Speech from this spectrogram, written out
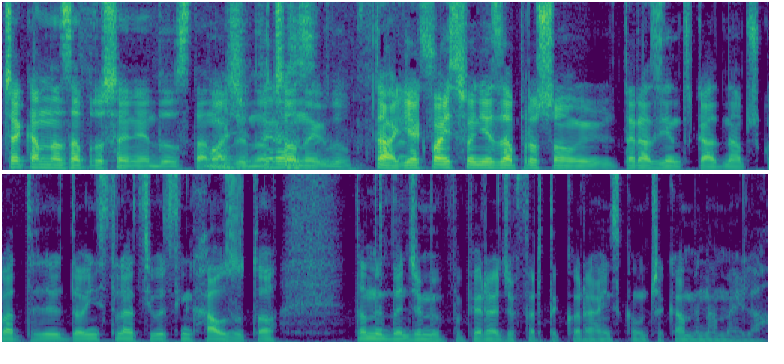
Czekam na zaproszenie do Stanów Właśnie Zjednoczonych teraz- lub Tak, jak Państwo nie zaproszą teraz Jędrka na przykład y, do instalacji Westinghouse'u, to, to my będziemy popierać ofertę koreańską, czekamy na maila.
